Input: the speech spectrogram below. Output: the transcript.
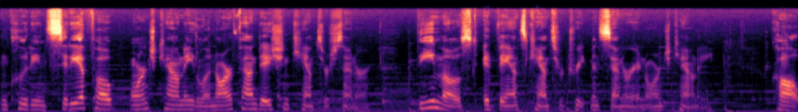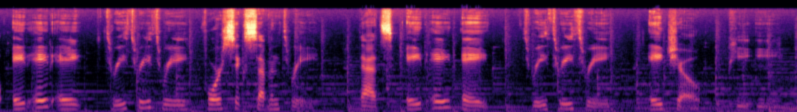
including City of Hope Orange County Lennar Foundation Cancer Center the most advanced cancer treatment center in Orange County. Call 888 333 4673. That's 888 333 HOPE.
